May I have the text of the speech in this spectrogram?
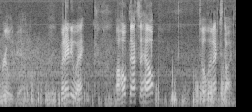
really bad. But anyway, I hope that's a help. Till the next time.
